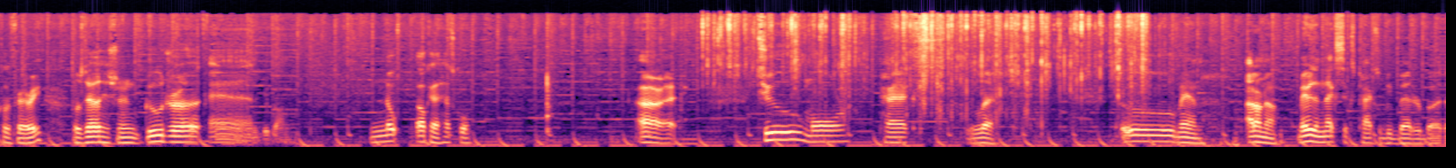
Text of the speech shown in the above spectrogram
Clefairy, Roselia Hishrin, Goodra, and Dewgong. Nope. Okay, that's cool. Alright. Two more packs left. Ooh, man. I don't know. Maybe the next six packs will be better, but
